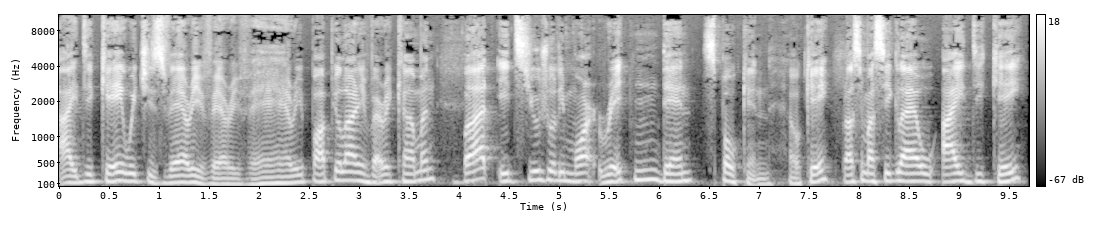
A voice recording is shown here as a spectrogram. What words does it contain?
IDK, which is very, very, very popular and very common, but it's usually more written than spoken, ok? Próxima sigla é o IDK,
